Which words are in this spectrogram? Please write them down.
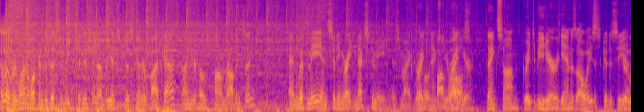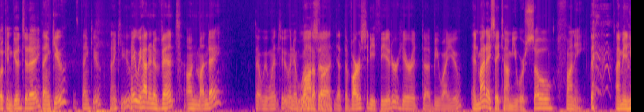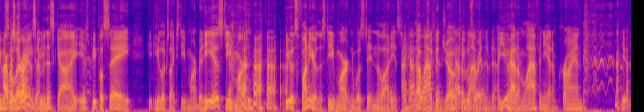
Hello, everyone, and welcome to this week's edition of the It's Just Dinner podcast. I'm your host, Tom Robinson, and with me and sitting right next to me is my Right co-host next Bob to you, Rawls. right here. Thanks, Tom. Great to be here again, as always. It's good to see you. You're you. looking good today. Thank you, thank you. Thank you. Hey, we had an event on Monday that we went to, and it Lot was. Uh, at the Varsity Theater here at uh, BYU. and might I say, Tom, you were so funny. I mean, he was, I was hilarious. I mean, this guy is. People say he, he looks like Steve Martin, but he is Steve Martin. he was funnier than Steve Martin was to, in the audience. Taking- that him was laughing. a good joke. He him was writing laughing. them down. You had him laughing. You had him crying. you,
